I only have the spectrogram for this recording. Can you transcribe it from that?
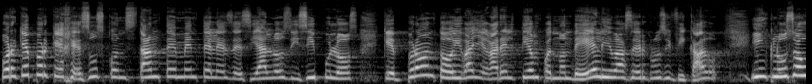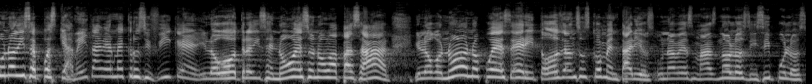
¿Por qué? Porque Jesús constantemente les decía a los discípulos que pronto iba a llegar el tiempo en donde Él iba a ser crucificado. Incluso uno dice, pues que a mí también me crucifiquen. Y luego otro dice, no, eso no va a pasar. Y luego, no, no puede ser. Y todos dan sus comentarios. Una vez más, no los discípulos.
